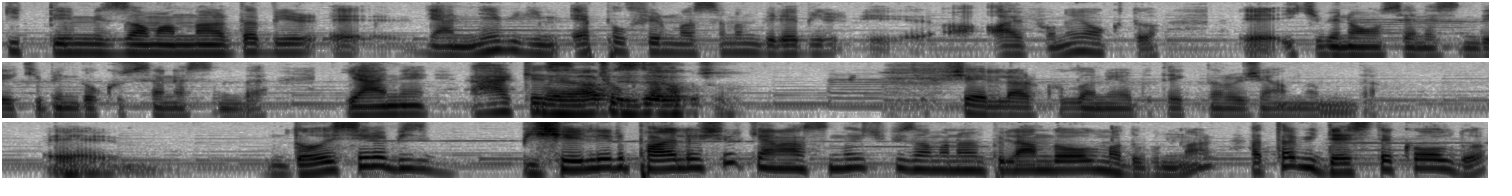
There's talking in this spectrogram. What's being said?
gittiğimiz zamanlarda bir e, yani ne bileyim Apple firmasının bile bir e, iPhone'u yoktu. E, 2010 senesinde, 2009 senesinde. Yani herkes Veya çok bizde yoktu. şeyler kullanıyordu teknoloji anlamında. E, dolayısıyla biz bir şeyleri paylaşırken aslında hiçbir zaman ön planda olmadı bunlar. Ha tabii destek oldu.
